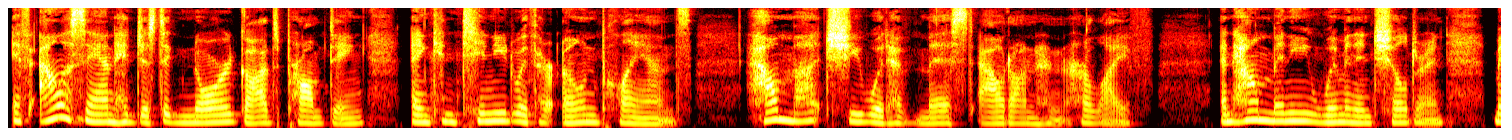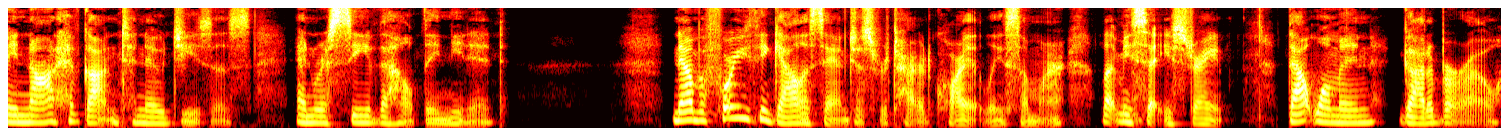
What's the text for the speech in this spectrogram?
if Alice Ann had just ignored God's prompting and continued with her own plans, how much she would have missed out on her life, and how many women and children may not have gotten to know Jesus and receive the help they needed. Now, before you think Alice Ann just retired quietly somewhere, let me set you straight. That woman got a burro,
